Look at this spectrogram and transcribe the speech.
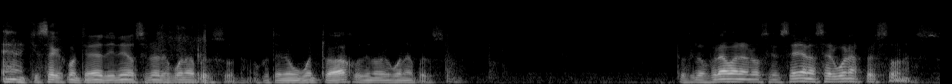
¿Qué sacas con tener dinero si no eres buena persona? O con tener un buen trabajo si no eres buena persona. Entonces los brahmanas nos enseñan a ser buenas personas.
